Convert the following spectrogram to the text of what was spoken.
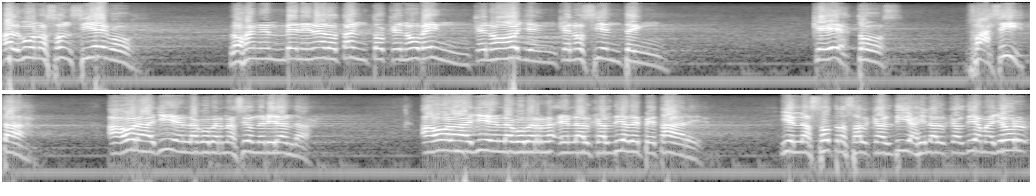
Algunos son ciegos. Los han envenenado tanto que no ven, que no oyen, que no sienten. Que estos fascistas, ahora allí en la gobernación de Miranda, ahora allí en la, alcaldía de Petare y en las otras alcaldías y la alcaldía mayor,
